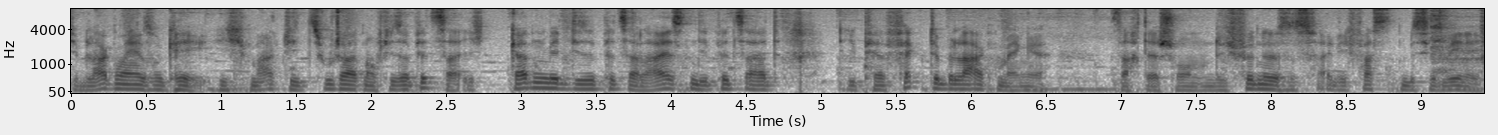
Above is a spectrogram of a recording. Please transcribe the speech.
die Belagmenge ist okay. Ich mag die Zutaten auf dieser Pizza. Ich kann mir diese Pizza leisten. Die Pizza hat die perfekte Belagmenge sagt er schon. Und ich finde, das ist eigentlich fast ein bisschen wenig.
